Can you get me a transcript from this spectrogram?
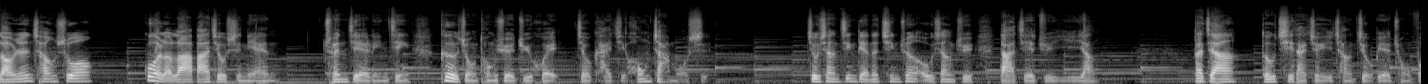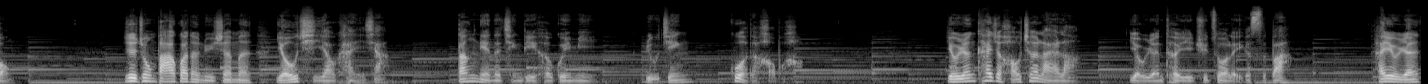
老人常说，过了腊八就是年，春节临近，各种同学聚会就开启轰炸模式，就像经典的青春偶像剧大结局一样，大家都期待这一场久别重逢。热衷八卦的女生们尤其要看一下，当年的情敌和闺蜜，如今过得好不好？有人开着豪车来了，有人特意去做了一个 SPA。还有人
